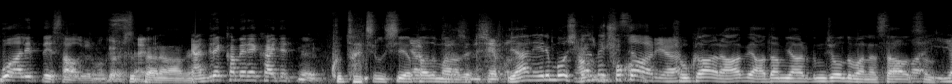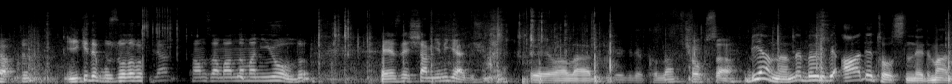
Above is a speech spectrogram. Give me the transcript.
Bu aletle sağlıyorum o görseli. Süper abi. Yani direkt kameraya kaydetmiyorum. Kutu açılışı yapalım kutu abi. açılışı yapalım. Yani elim boş Yalnız bu gelmek çok istemem. ağır ya. Çok ağır abi. Adam yardımcı oldu bana sağ Vallahi olsun. iyi yaptın. İyi ki de buzdolabı falan tam zamanlaman iyi oldu. Beyaz eşyam yeni geldi çünkü. Eyvallah abi. Güle güle kullan. Çok sağ ol. Bir yandan da böyle bir adet olsun dedim abi.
